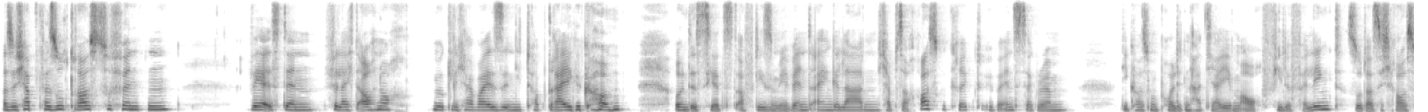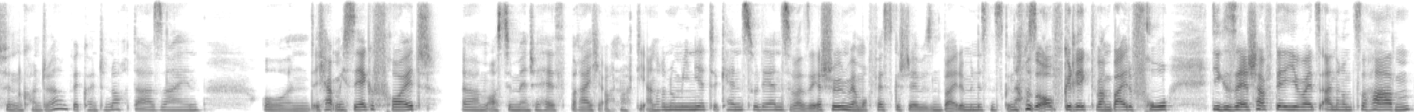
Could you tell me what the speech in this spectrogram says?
Also ich habe versucht rauszufinden, wer ist denn vielleicht auch noch möglicherweise in die Top 3 gekommen und ist jetzt auf diesem Event eingeladen. Ich habe es auch rausgekriegt über Instagram. Die Cosmopolitan hat ja eben auch viele verlinkt, so dass ich rausfinden konnte, wer könnte noch da sein. Und ich habe mich sehr gefreut, ähm, aus dem Mental Health Bereich auch noch die andere Nominierte kennenzulernen. Es war sehr schön. Wir haben auch festgestellt, wir sind beide mindestens genauso aufgeregt, waren beide froh, die Gesellschaft der jeweils anderen zu haben.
